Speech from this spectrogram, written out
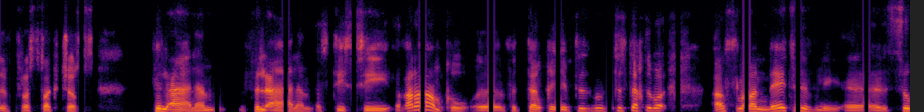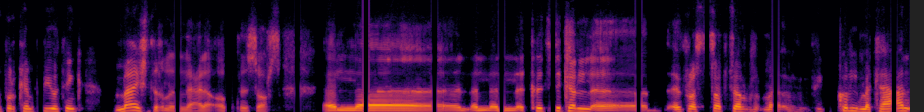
infrastructures في العالم في العالم STC ارامكو في التنقيب تستخدم أصلا natively ال supercomputing ما يشتغل إلا على open source ال critical infrastructure في كل مكان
